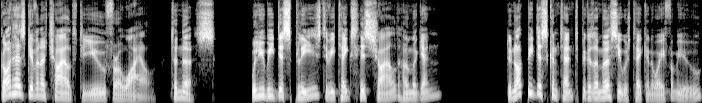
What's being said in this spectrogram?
God has given a child to you for a while, to nurse. Will you be displeased if he takes his child home again? Do not be discontent because a mercy was taken away from you,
